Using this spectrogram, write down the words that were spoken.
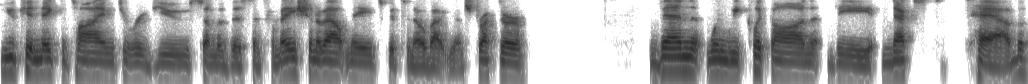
you can make the time to review some of this information about me. It's good to know about your instructor. Then when we click on the next tab,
